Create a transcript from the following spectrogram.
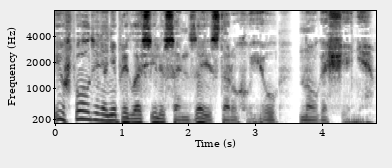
и в полдень они пригласили Саньзе и старуху Ю на угощение.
